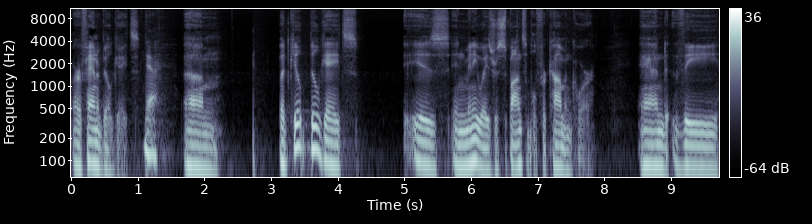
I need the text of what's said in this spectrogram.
are a fan of Bill Gates, Yeah. Um, but Gil- Bill Gates is in many ways responsible for Common Core. And the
